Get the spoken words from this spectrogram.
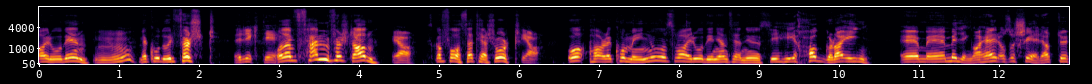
Arodin, Mm. med kodeord 'først'. Riktig. Og de fem første Ja. skal få seg T-skjorte. ja. Og har det kommet inn noe, svarer Odin Jensenius. De har hagla inn eh, med meldinga her, og så ser jeg at du,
